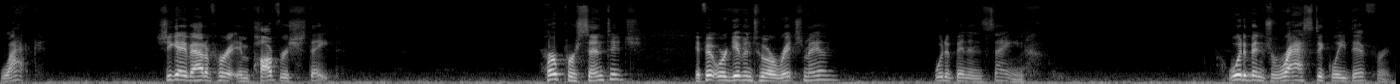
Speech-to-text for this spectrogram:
lack. She gave out of her impoverished state. Her percentage, if it were given to a rich man, would have been insane. Would have been drastically different.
